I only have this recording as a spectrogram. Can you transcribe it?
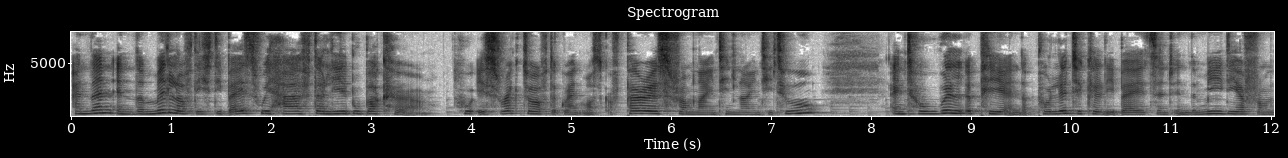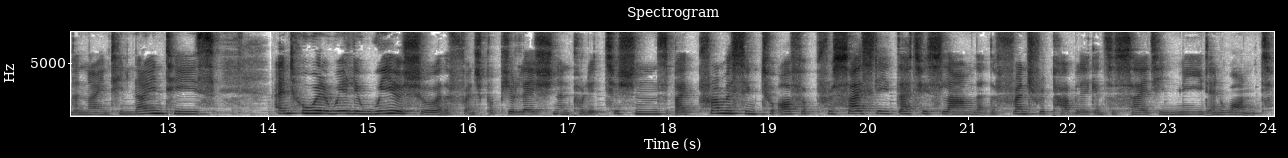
And then in the middle of these debates, we have Dalil Boubakeur, who is rector of the Grand Mosque of Paris from 1992 and who will appear in the political debates and in the media from the 1990s and who will really reassure the French population and politicians by promising to offer precisely that Islam that the French Republic and society need and want.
